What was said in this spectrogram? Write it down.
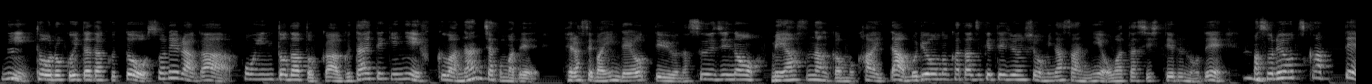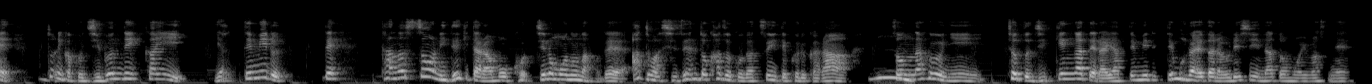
に登録いただくと、それらがポイントだとか、具体的に服は何着まで減らせばいいんだよっていうような数字の目安なんかも書いた無料の片付け手順書を皆さんにお渡ししているので、まあ、それを使って、とにかく自分で一回やってみる。で、楽しそうにできたらもうこっちのものなので、あとは自然と家族がついてくるから、そんな風にちょっと実験がてらやってみてもらえたら嬉しいなと思いますね。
